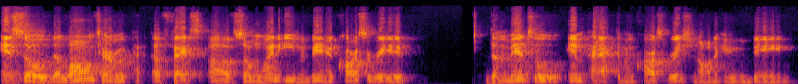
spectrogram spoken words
And so the long term effects of someone even being incarcerated, the mental impact of incarceration on a human being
